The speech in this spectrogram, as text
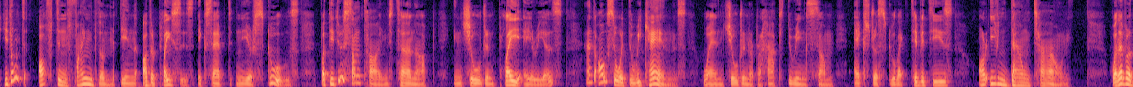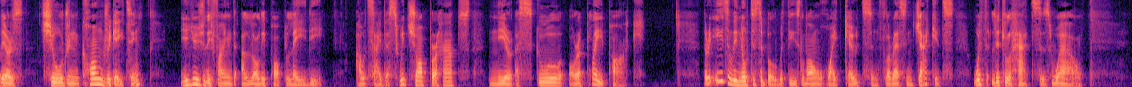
You don't often find them in other places except near schools, but they do sometimes turn up in children play areas and also at the weekends when children are perhaps doing some extra school activities or even downtown. Whenever there's children congregating, you usually find a lollipop lady outside a sweet shop, perhaps near a school or a play park. They're easily noticeable with these long white coats and fluorescent jackets with little hats as well.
